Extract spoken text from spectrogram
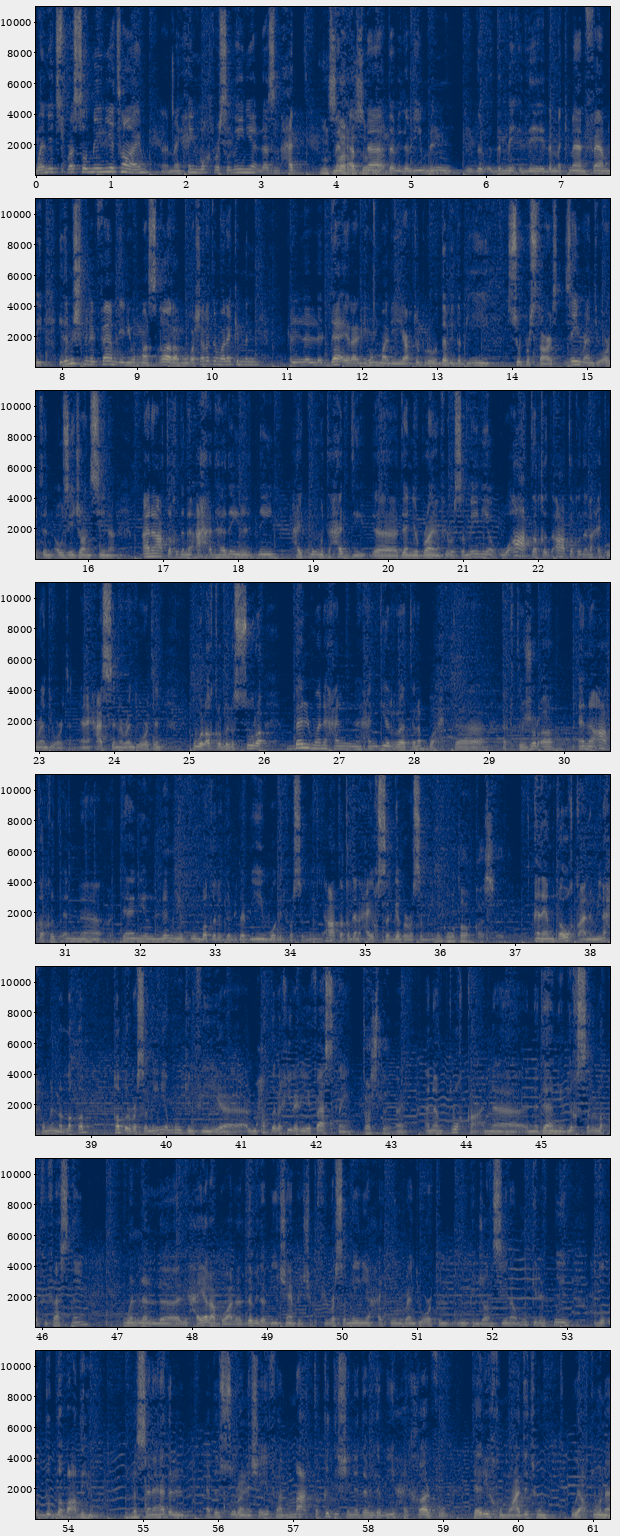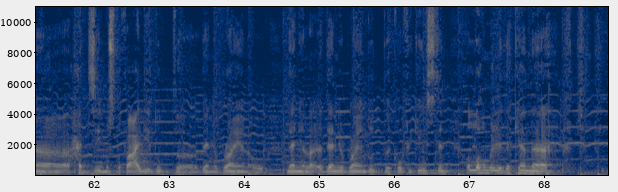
when it's WrestleMania time لما يحين وقت WrestleMania لازم حد من من, أبناء. WW من the McMahon family إذا مش من ال family اللي هم صغار مباشرة ولكن من الدائرة اللي هم اللي يعتبروا WWE superstars زي راندي أورتن أو زي جون سينا. أنا أعتقد أن أحد هذين الاثنين حيكون متحدي آه، دانيال براين في WrestleMania واعتقد أعتقد أنه حيكون راندي أورتن. أنا حاسس أن راندي أورتن هو الأقرب للصوره بل وأنا حن حندير تنبؤ حتى أكثر جرأة أنا أعتقد أن دانيال لن يكون بطل ال WW وقت WrestleMania. أعتقد أنه حيخسر قبل WrestleMania. ممكن متوقع هذا أنا متوقع انهم ينحوا منه اللقب قبل WrestleMania ممكن في آه، المحطة الأخيرة اللي هي Fastlane Fastlane أنا متوقع أن أن دانيال يخسر اللقب في Fastlane وأن ال- اللي حيلعبوا على ال WW championship في WrestleMania حيكونوا راندي أورتن ممكن جون سينا وممكن الاثنين ضد بعضهم. بس أنا هذا هذا الصورة أنا شايفها ما أعتقدش أن WW حيخالفوا تاريخهم وعادتهم ويعطونا حد زي مصطفى علي ضد دانيال براين أو دانيال دانيال براين ضد كوفي كينغستون اللهم إذا كان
